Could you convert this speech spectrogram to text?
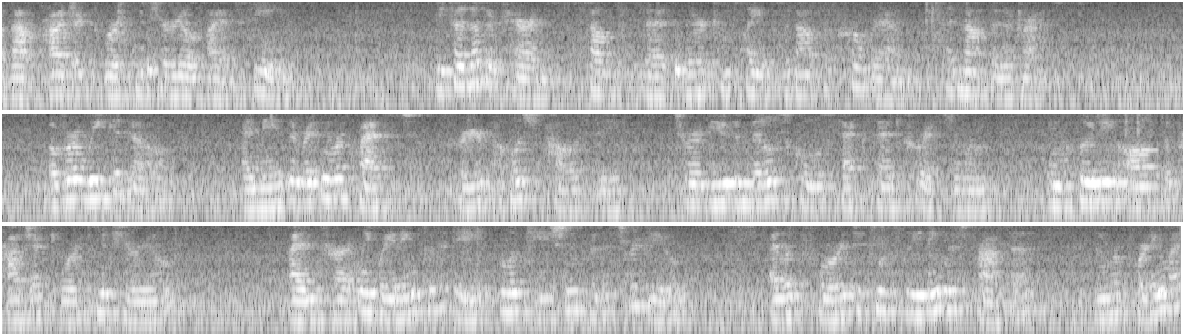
about Project Worth materials I have seen because other parents felt that their complaints about the program had not been addressed. Over a week ago, I made the written request for your published policy to review the middle school sex ed curriculum, including all of the Project Worth materials. I am currently waiting for the date and location for this review. I look forward to completing this process and reporting my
